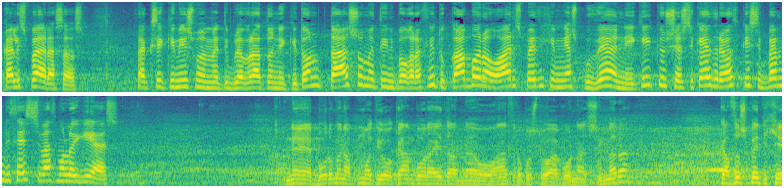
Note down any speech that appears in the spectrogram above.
Καλησπέρα σας. Θα ξεκινήσουμε με την πλευρά των νικητών. Τάσο, με την υπογραφή του Κάμπορα, ο Άρης πέτυχε μια σπουδαία νίκη και ουσιαστικά εδραιώθηκε στην πέμπτη θέση της βαθμολογίας. Ναι, μπορούμε να πούμε ότι ο Κάμπορα ήταν ο άνθρωπος του αγώνα σήμερα. Καθώς πέτυχε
